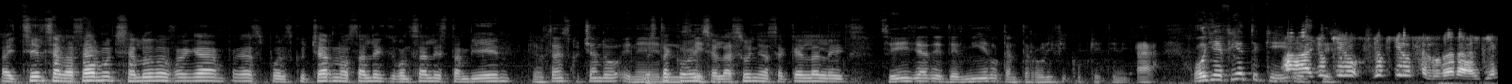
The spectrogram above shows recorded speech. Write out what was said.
A Itzel Salazar, muchos saludos. Oiga, gracias por escucharnos. Alex González también. Que nos están escuchando en el está comiéndose Facebook. las uñas acá el Alex. Sí, ya de- del miedo tan terrorífico que tiene. Ah, oye, fíjate que. Ah, este, yo quiero, yo quiero saludar a alguien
